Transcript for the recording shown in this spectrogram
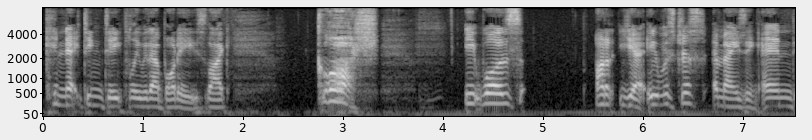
connecting deeply with our bodies. Like, gosh, it was yeah, it was just amazing. And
